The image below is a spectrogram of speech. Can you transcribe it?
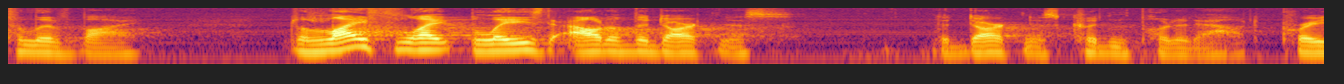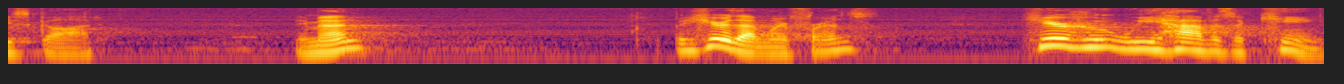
to live by. The life light blazed out of the darkness. The darkness couldn't put it out. Praise God. Amen? But hear that, my friends. Hear who we have as a king.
